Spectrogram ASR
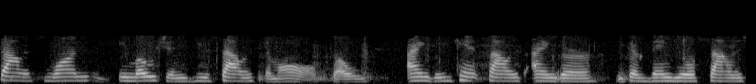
silence one emotion, you silence them all. So anger, you can't silence anger because then you'll silence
